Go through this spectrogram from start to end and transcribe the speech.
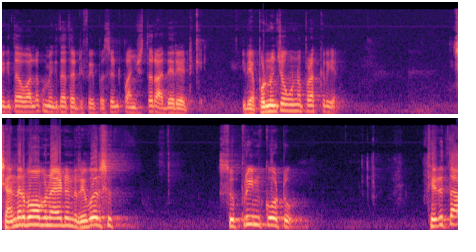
మిగతా వాళ్ళకు మిగతా థర్టీ ఫైవ్ పర్సెంట్ పంచుతారు అదే రేటుకి. ఇది ఎప్పటి నుంచో ఉన్న ప్రక్రియ. చంద్రబాబు నాయుడుని రివర్స్ సుప్రీంకోర్టు తిడతా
